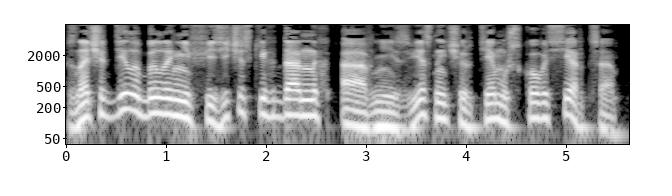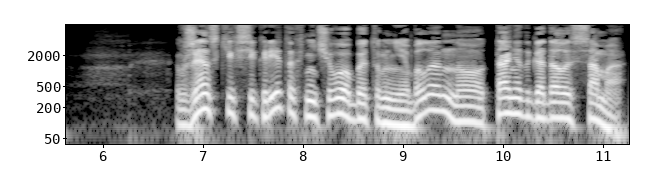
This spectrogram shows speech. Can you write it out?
Значит, дело было не в физических данных, а в неизвестной черте мужского сердца. В женских секретах ничего об этом не было, но Таня догадалась сама.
